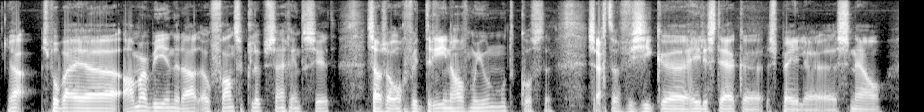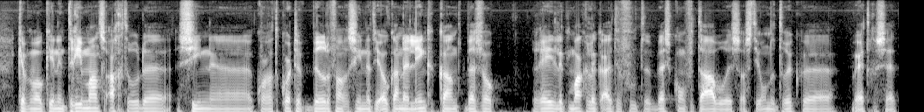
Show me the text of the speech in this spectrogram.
Ja, speelt bij eh Hammerby inderdaad. Ook Franse clubs zijn geïnteresseerd. Zou zo ongeveer 3,5 miljoen moeten kosten. Is echt een fysieke, hele sterke speler. snel. Ik heb hem ook in een driemans achterhoede zien. wat korte beelden van gezien. Dat hij ook aan de linkerkant best wel redelijk makkelijk uit de voeten. Best comfortabel is als hij onder druk eh, werd gezet.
